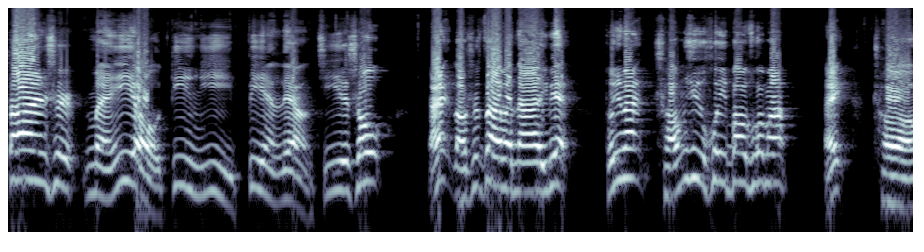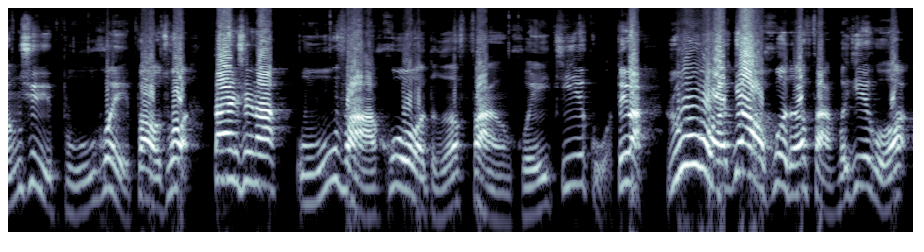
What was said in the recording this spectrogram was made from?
但是没有定义变量接收，哎，老师再问大家一遍，同学们，程序会报错吗？哎，程序不会报错，但是呢，无法获得返回结果，对吧？如果要获得返回结果，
